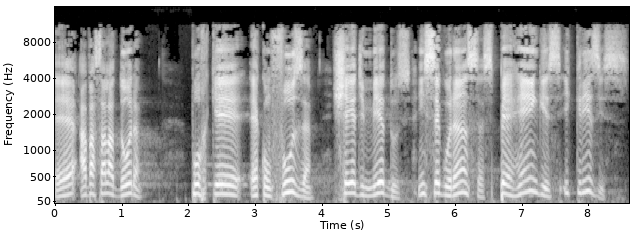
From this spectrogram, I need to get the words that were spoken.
é avassaladora, porque é confusa, cheia de medos, inseguranças, perrengues e crises.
